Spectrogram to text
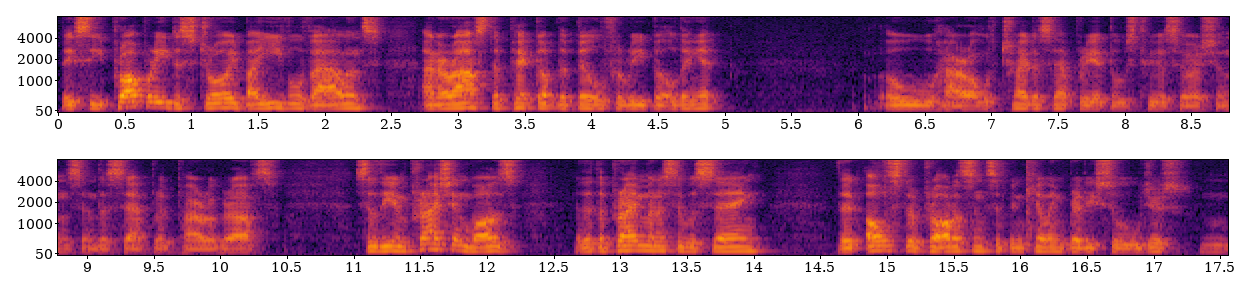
They see property destroyed by evil violence and are asked to pick up the bill for rebuilding it. Oh, Harold, try to separate those two assertions into separate paragraphs. So the impression was that the Prime Minister was saying that Ulster Protestants have been killing British soldiers. Hmm.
